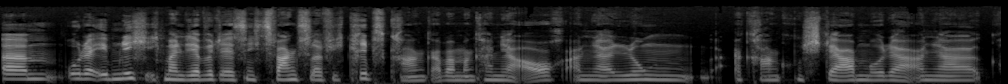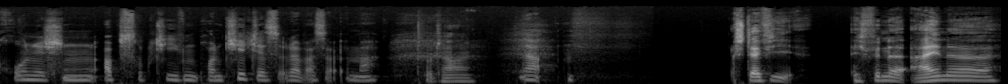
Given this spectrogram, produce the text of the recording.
Ähm, oder eben nicht. Ich meine, der wird ja jetzt nicht zwangsläufig krebskrank, aber man kann ja auch an einer Lungenerkrankung sterben oder an einer chronischen obstruktiven Bronchitis oder was auch immer. Total. Ja. Steffi, ich finde, eine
